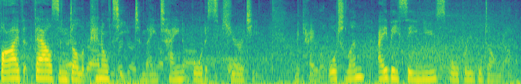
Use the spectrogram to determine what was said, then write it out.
$5,000 penalty to maintain border security. Mikaela Ortolan, ABC News, Albury Wodonga.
